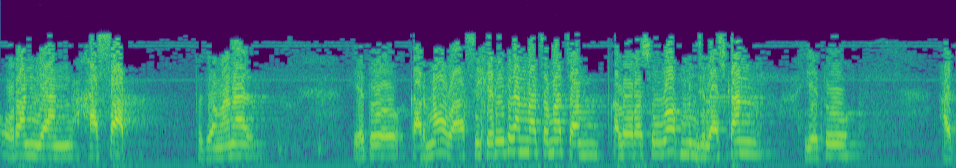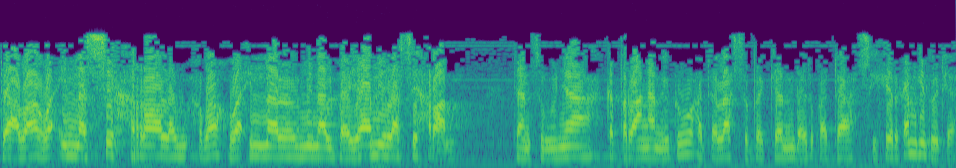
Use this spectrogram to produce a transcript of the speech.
orang yang hasad. Bagaimana? Yaitu karena apa? Sihir itu kan macam-macam. Kalau Rasulullah menjelaskan yaitu ada apa? Wa inna sihra apa? Wa innal minal bayani la sihran. Dan sungguhnya keterangan itu adalah sebagian daripada sihir. Kan gitu dia.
